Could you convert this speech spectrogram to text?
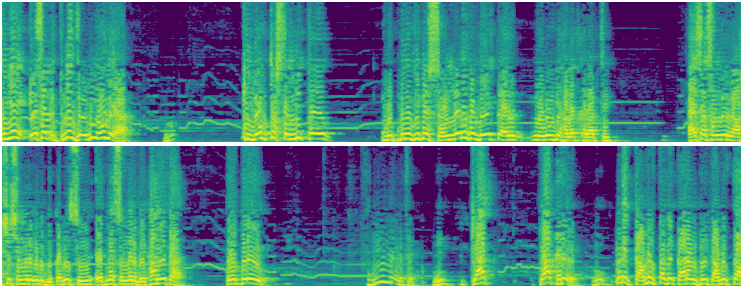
तो ये ये सब इतना जल्दी हो गया कि लोग तो स्तंभित थे रुक्मिणी जी के सौंदर्य को देखकर लोगों की हालत खराब थी। ऐसा सुंदर राशि सुंदर को कभी इतना सुंदर देखा नहीं था। तो पूरे थे। हम्म, क्या क्या करे? हम्म, पूरी कामुकता के कारण पूरी कामुकता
